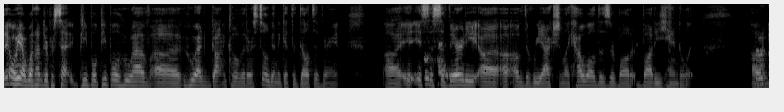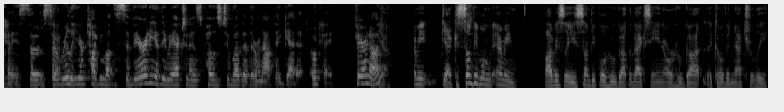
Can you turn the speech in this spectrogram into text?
Oh yeah, one hundred percent. People people who have uh, who had gotten COVID are still going to get the Delta variant. Uh, it, it's okay. the severity uh, of the reaction, like how well does their body, body handle it. Um, okay, so so yeah. really, you're talking about the severity of the reaction as opposed to whether or not they get it. Okay, fair enough. Yeah, I mean, yeah, because some people, I mean, obviously, some people who got the vaccine or who got the COVID naturally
